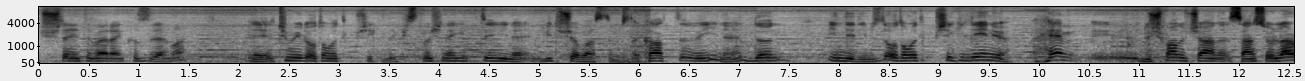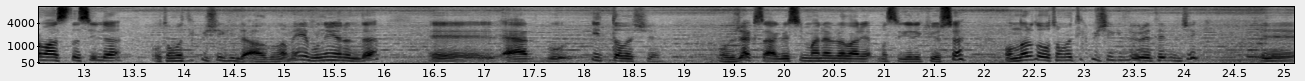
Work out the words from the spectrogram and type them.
Uçuştan itibaren Kızıl Elma e, tümüyle otomatik bir şekilde pist başına gitti. Yine bir tuşa bastığımızda kalktı ve yine dön in dediğimizde otomatik bir şekilde iniyor. Hem e, düşman uçağını sensörler vasıtasıyla otomatik bir şekilde algılamaya bunun yanında e, eğer bu it dalaşı olacaksa agresif manevralar yapması gerekiyorsa onları da otomatik bir şekilde üretebilecek e,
